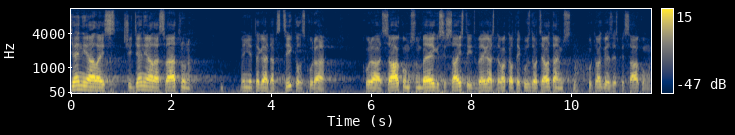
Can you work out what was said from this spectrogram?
ģeniālais, šī ģeniālā svētruna. Viņa ir tagad tāds cikls, kurā, kurā sākums un beigas ir saistīts. Beigās tev atkal tiek uzdots jautājums, kur tu atgriezies pie sākuma.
